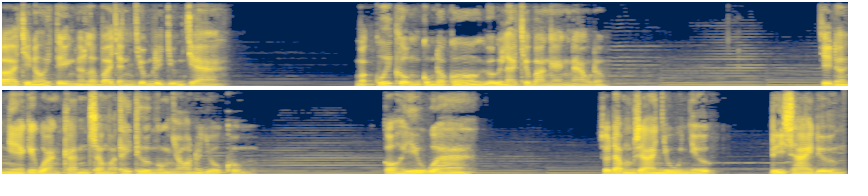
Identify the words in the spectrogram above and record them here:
Bà chỉ nói tiền đó là bà dành dụm để dưỡng già. Mà cuối cùng cũng đâu có gửi lại cho bà ngàn nào đâu. Chị nói nghe cái hoàn cảnh sao mà thấy thương con nhỏ nó vô cùng. Có hiếu quá rồi đâm ra nhu nhược, Đi sai đường.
